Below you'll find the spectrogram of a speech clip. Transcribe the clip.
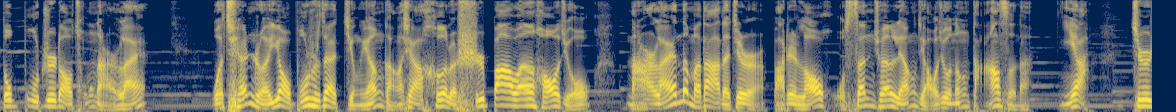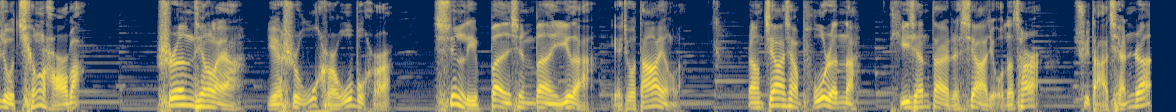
都不知道从哪儿来。我前者要不是在景阳冈下喝了十八碗好酒，哪来那么大的劲儿，把这老虎三拳两脚就能打死呢？你呀，今儿就请好吧。施恩听了呀，也是无可无不可，心里半信半疑的，也就答应了，让家下仆人呢提前带着下酒的菜儿去打前站，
